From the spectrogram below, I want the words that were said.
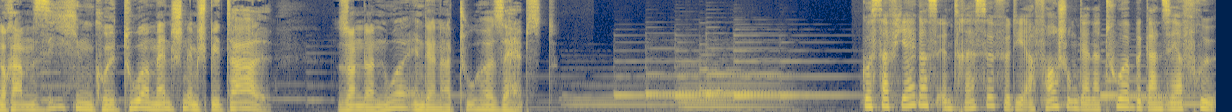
noch am siechen Kulturmenschen im Spital, sondern nur in der Natur selbst. Gustav Jägers Interesse für die Erforschung der Natur begann sehr früh.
